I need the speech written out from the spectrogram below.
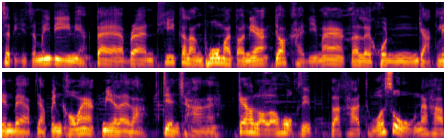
เศรษฐกิจจะไม่ดีเนี่ย แต่แบรนด์ที่กำลังพุ่งมาตอนนี้ยอดขายดีมาก หลายๆคนอยากเรียนแบบอยากเป็นเขามาก มีอะไรล่ะ เจียนชาไงแก้วละร้อยหกสิบราคาถือว่าสูงนะครับ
